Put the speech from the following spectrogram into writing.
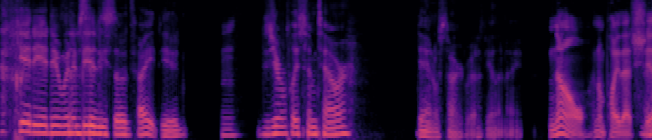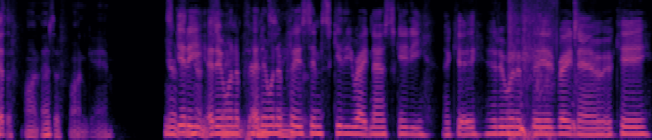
skitty doing a Sim. City's so tight, dude. Hmm. Did you ever play Sim Tower? Dan was talking about it the other night. No, I don't play that shit. That's a fun. That's a fun game. You're- Skitty, you're I don't want insane. to. I You're don't want to play for- Sim Skitty right now, Skitty. Okay, I don't want to play it right now. Okay,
